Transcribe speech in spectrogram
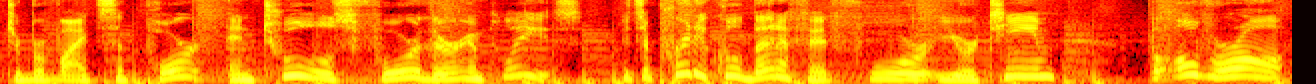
to provide support and tools for their employees. It's a pretty cool benefit for your team, but overall,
